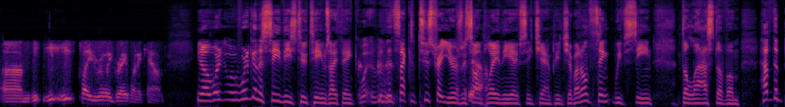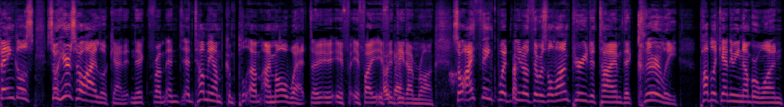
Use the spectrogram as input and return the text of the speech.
um, he, he he's played really great when it counts you know, we're we're going to see these two teams. I think the second two straight years we saw yeah. them play in the AFC Championship. I don't think we've seen the last of them. Have the Bengals? So here's how I look at it, Nick. From and, and tell me I'm compl- um, I'm all wet uh, if if I if okay. indeed I'm wrong. So I think what you know there was a long period of time that clearly public enemy number one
